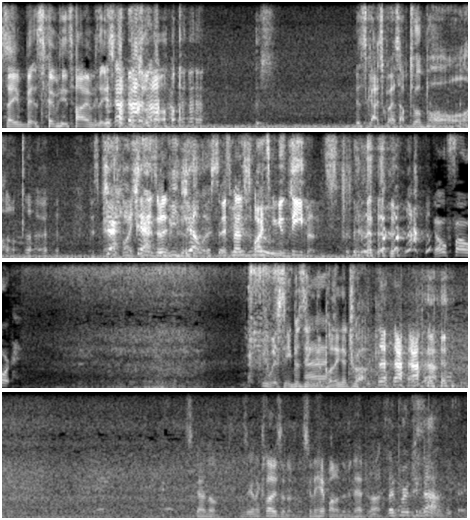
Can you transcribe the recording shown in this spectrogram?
steps. same bit so many times that he's stopped the shot? This guy squares up to a pole. This man's Jackie fighting Chan his- would be jealous of This man's his fighting his moves. demons. Go forward. You will see Bazinga uh, pulling a truck. What's going on? Is it going to close on them? It's going to hit one of them in the head, right? They're broken down, do you think?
